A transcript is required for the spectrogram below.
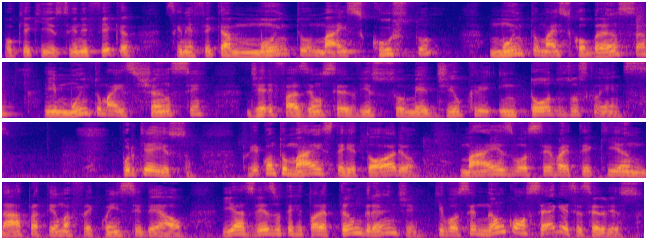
O que, que isso significa? Significa muito mais custo, muito mais cobrança e muito mais chance de ele fazer um serviço medíocre em todos os clientes. Por que isso? Porque quanto mais território, mais você vai ter que andar para ter uma frequência ideal. E às vezes o território é tão grande que você não consegue esse serviço.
